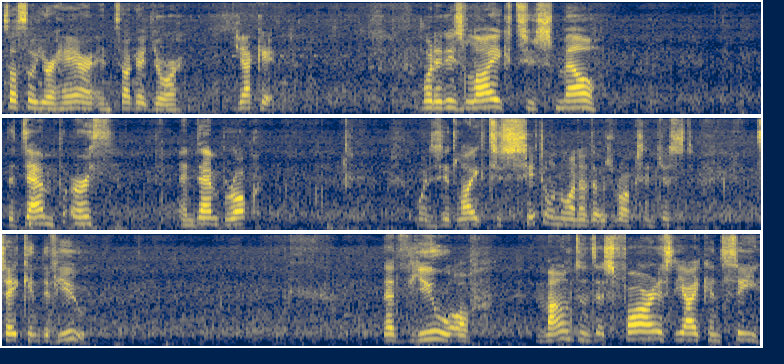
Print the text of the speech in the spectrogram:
tussle your hair and tug at your jacket. What it is like to smell the damp earth and damp rock. What is it like to sit on one of those rocks and just take in the view? That view of mountains as far as the eye can see.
